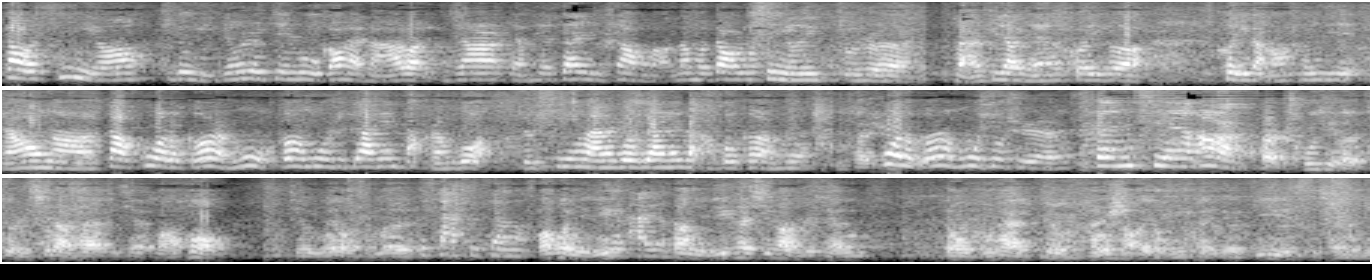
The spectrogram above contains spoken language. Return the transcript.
到了西宁，这就已经是进入高海拔了，两千二、两千三以上了。那么到了西宁，就是晚上睡觉前喝一个。喝一感到冲击，然后呢，到过了格尔木，格尔木是第二天早上过，就是西宁完了之后，第二天早上过格尔木，过了格尔木就是三千二，二出去了就是西纳滩，往后就没有什么不下四千了。包括你离到你离开西藏之前，都不太就很少有离开有低于四千的地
